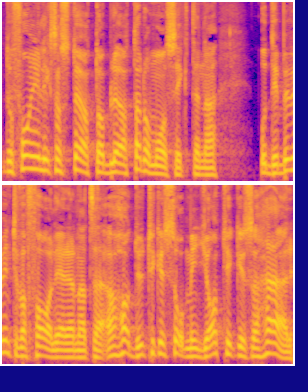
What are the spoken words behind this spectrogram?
då får hon ju liksom stöta och blöta de åsikterna. Och det behöver inte vara farligare än att säga, jaha, du tycker så, men jag tycker så här.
